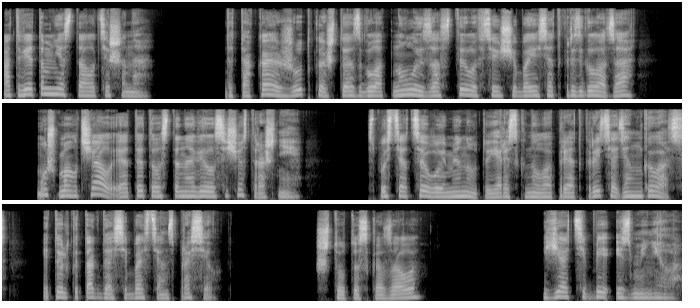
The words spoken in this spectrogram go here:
Ответом мне стала тишина. Да такая жуткая, что я сглотнула и застыла, все еще боясь открыть глаза. Муж молчал, и от этого становилось еще страшнее. Спустя целую минуту я рискнула приоткрыть один глаз, и только тогда Себастьян спросил. «Что ты сказала?» «Я тебе изменила».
